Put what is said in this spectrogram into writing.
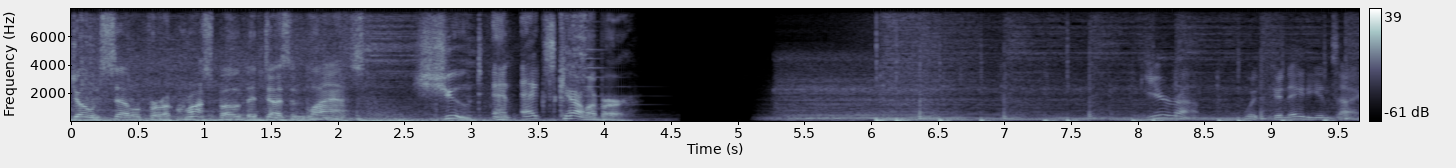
Don't settle for a crossbow that doesn't last. Shoot an Excalibur. Gear up with Canadian Tire.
